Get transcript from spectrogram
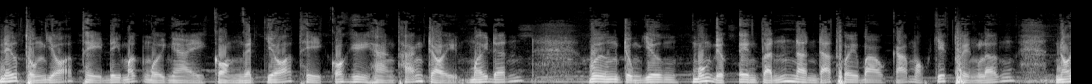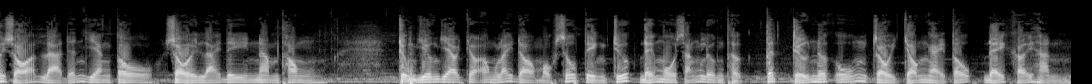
Nếu thuận gió thì đi mất 10 ngày, còn nghịch gió thì có ghi hàng tháng trời mới đến. Vương Trùng Dương muốn được yên tĩnh nên đã thuê bao cả một chiếc thuyền lớn, nói rõ là đến Giang Tô, rồi lại đi Nam Thông. Trùng Dương giao cho ông lấy đò một số tiền trước để mua sẵn lương thực, tích trữ nước uống rồi chọn ngày tốt để khởi hành.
